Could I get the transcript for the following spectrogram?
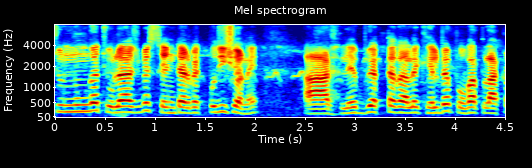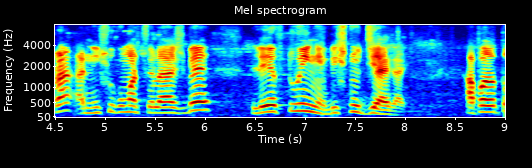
চুননুঙ্গা চলে আসবে সেন্টার ব্যাক পজিশনে আর লেফট ব্যাকটা তাহলে খেলবে প্রভাত লাকড়া আর নিশু কুমার চলে আসবে লেফট উইংয়ে বিষ্ণুর জায়গায়। আপাতত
